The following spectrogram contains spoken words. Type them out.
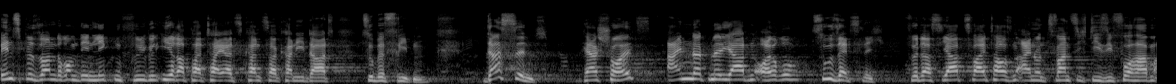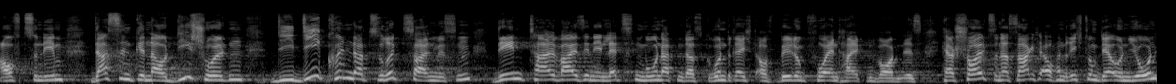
insbesondere um den linken Flügel Ihrer Partei als Kanzlerkandidat zu befrieden. Das sind, Herr Scholz, 100 Milliarden Euro zusätzlich für das Jahr 2021, die Sie vorhaben aufzunehmen. Das sind genau die Schulden, die die Kinder zurückzahlen müssen, denen teilweise in den letzten Monaten das Grundrecht auf Bildung vorenthalten worden ist. Herr Scholz, und das sage ich auch in Richtung der Union,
